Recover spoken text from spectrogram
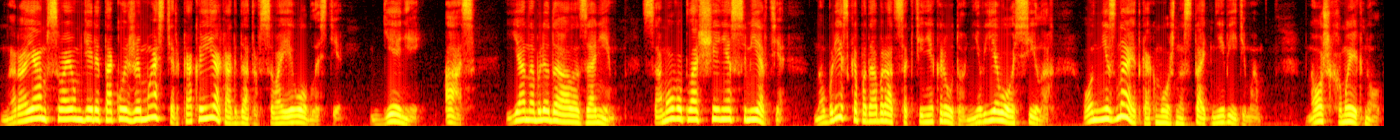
Нараян в своем деле такой же мастер, как и я когда-то в своей области. Гений, ас. Я наблюдала за ним. Само воплощение смерти. Но близко подобраться к Тинекруту не в его силах. Он не знает, как можно стать невидимым. Нож хмыкнул.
